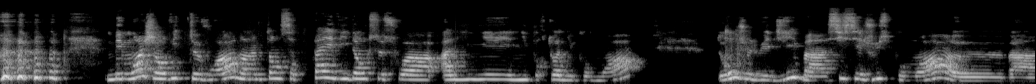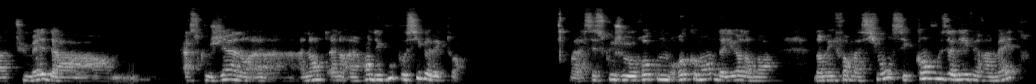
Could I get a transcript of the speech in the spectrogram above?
Mais moi, j'ai envie de te voir. Mais en même temps, c'est pas évident que ce soit aligné ni pour toi ni pour moi. Donc, je lui ai dit, ben, si c'est juste pour moi, euh, ben, tu m'aides à, à, ce que j'ai un, un, rendez-vous possible avec toi. Voilà, c'est ce que je recommande d'ailleurs dans, ma, dans mes formations. C'est quand vous allez vers un maître,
